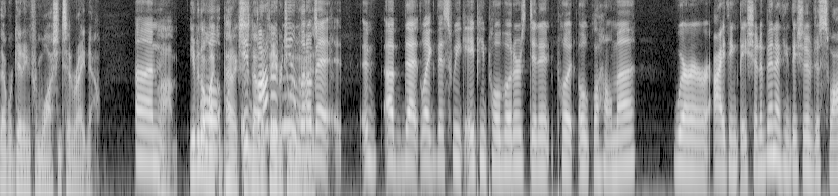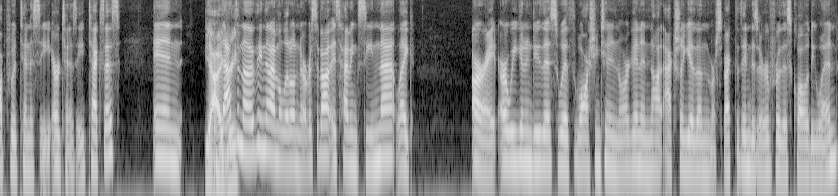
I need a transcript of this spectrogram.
that we're getting from Washington right now. um, Um, even though Michael Penix is it now the favorite to me win a the little Heisman. bit uh, of that like this week AP poll voters didn't put Oklahoma where I think they should have been. I think they should have just swapped with Tennessee or Tennessee, Texas. And Yeah, I that's another thing that I'm a little nervous about is having seen that like all right, are we going to do this with Washington and Oregon and not actually give them the respect that they deserve for this quality win?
